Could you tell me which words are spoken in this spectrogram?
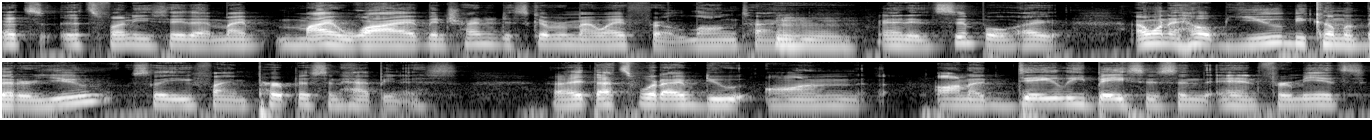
it's it's funny you say that. My my why. I've been trying to discover my why for a long time, Mhm. and it's simple. I I want to help you become a better you, so that you find purpose and happiness. Right. That's what I do on on a daily basis, and and for me, it's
